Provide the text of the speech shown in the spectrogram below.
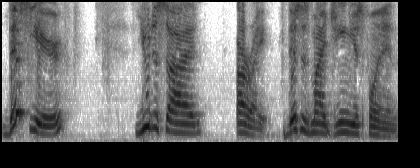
this year you decide, all right, this is my genius plan.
